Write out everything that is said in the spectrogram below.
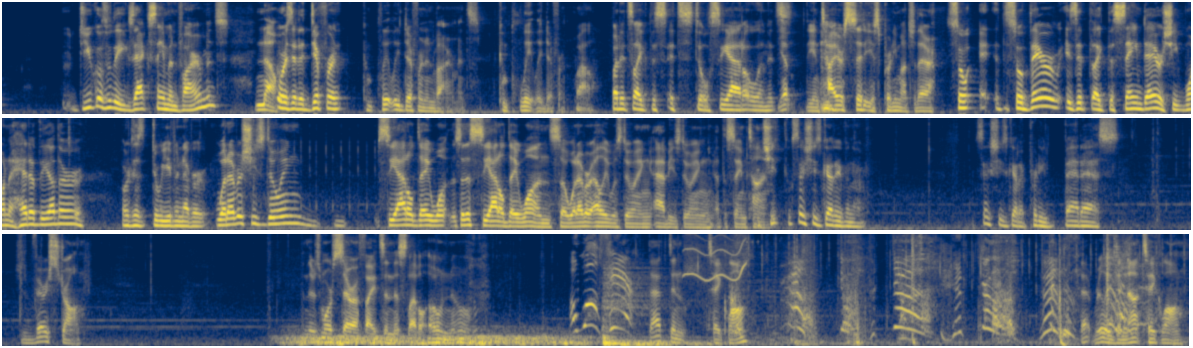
do you go through the exact same environments, No. or is it a different? completely different environments. Completely different. Wow. But it's like this. It's still Seattle, and it's Yep. The entire city is pretty much there. So, eh, so there is it like the same day, or is she one ahead of the other, or does do we even ever? Whatever she's doing, Seattle day one. So this is Seattle day one. So whatever Ellie was doing, Abby's doing at the same time. She looks like she's got even a. Looks like she's got a pretty badass. She's very strong. And there's more Seraphites in this level. Oh no. A wolf's here! That didn't take long. That really did not take long.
